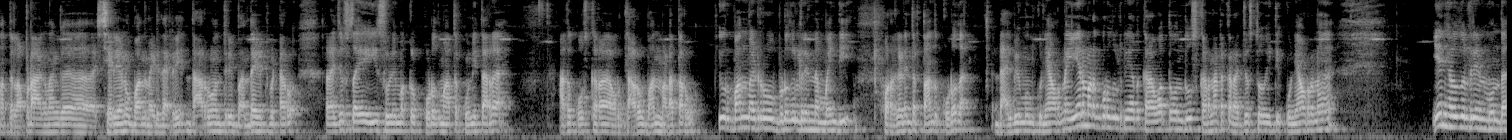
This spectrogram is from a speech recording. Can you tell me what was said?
ಮತ್ತು ಲಪಡ ಆಗ್ದಂಗೆ ಶರಿಯನೂ ಬಂದ್ ಮಾಡಿದಾರೆ ರೀ ದಾರು ಅಂತ್ರಿ ಬಂದೇ ಇಟ್ಬಿಟ್ಟಾರು. ರಾಜ್ಯೋತ್ಸವ ಈ ಸುಳಿ ಮಕ್ಕಳು ಕುಡಿದು ಮಾತ್ರ ಕುಣಿತಾರೆ. ಅದಕ್ಕೋಸ್ಕರ ಅವ್ರು ದಾರು ಬಂದ್ ಮಾಡತ್ತಾರು. ಇವ್ರು ಬಂದ್ ಮಾಡಿರು ಬಿಡೋದಿಲ್ಲ ರೀ ನಮ್ಮ ಮಂದಿ. ಹೊರಗಡೆಯಿಂದ ತಂದು ಕೊಡೋದ. ಡಾಲ್ಬಿ ಮುಂದೆ ಕುಣಿಯವ್ರನ್ನ ಏನು ಮಾಡಕ್ಕೆ ಬರೋದಿಲ್ಲ ರೀ ಅದಕ್ಕೆ ಅವತ್ತು ಒಂದು ಕರ್ನಾಟಕ ರಾಜ್ಯೋತ್ಸವ ಐತಿ ಕುಣಿಯವ್ರನ್ನ ಏನು ಹೇಳೋದಿಲ್ಲ ರೀ ಇನ್ನು ಮುಂದೆ?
